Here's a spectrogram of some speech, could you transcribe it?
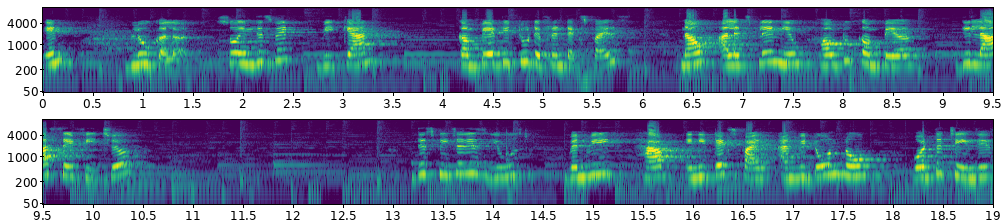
in blue color. So in this way we can compare the two different text files. Now I'll explain you how to compare the last save feature. This feature is used when we have any text file and we don't know what the changes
